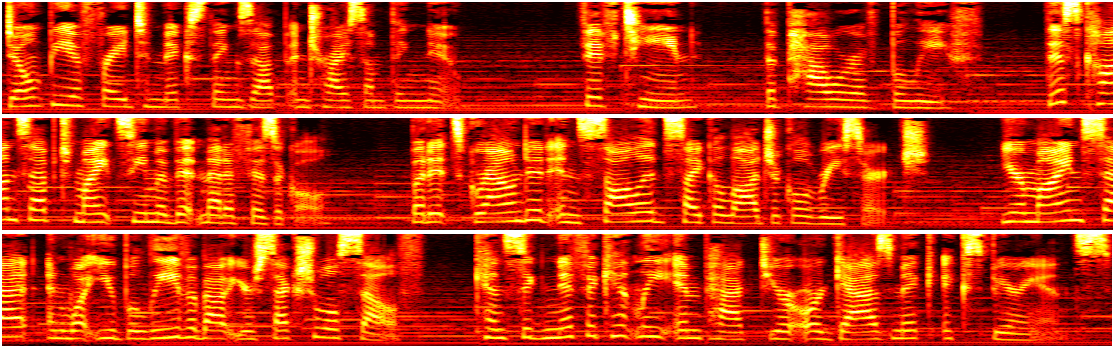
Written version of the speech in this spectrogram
don't be afraid to mix things up and try something new. 15. The power of belief. This concept might seem a bit metaphysical, but it's grounded in solid psychological research. Your mindset and what you believe about your sexual self can significantly impact your orgasmic experience.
